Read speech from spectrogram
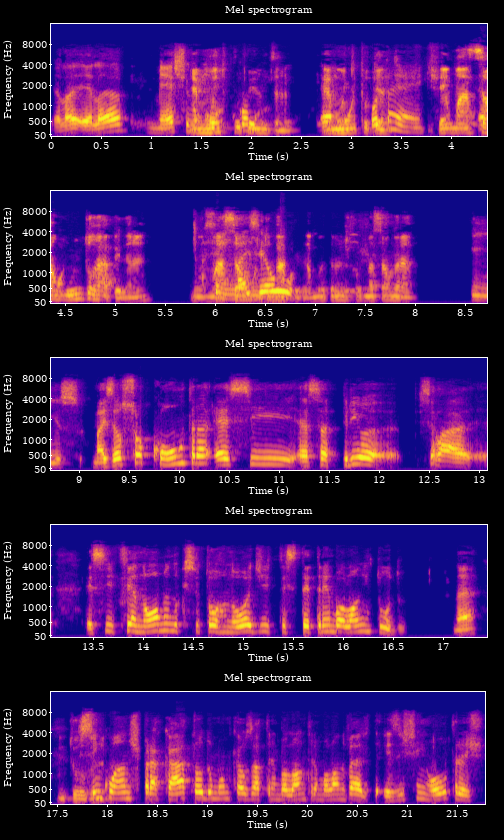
Ela, ela mexe no é muito potente, como... né? É, é muito, muito potente. potente. Tem uma ação é muito... rápida, né? Uma Sim, ação muito eu... rápida, uma transformação grande. Isso. Mas eu sou contra esse, essa, sei lá, esse fenômeno que se tornou de ter trembolona em tudo. Né? Em tudo, cinco né? anos para cá, todo mundo quer usar trembolona, trembolona, velho. Existem outras,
